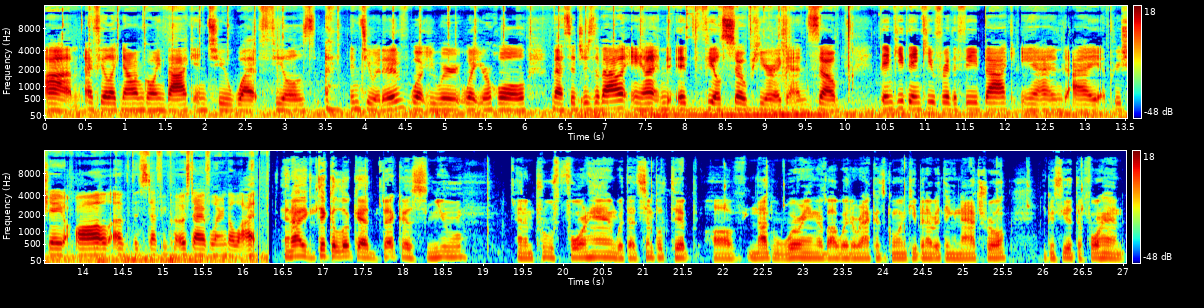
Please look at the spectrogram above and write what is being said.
um, I feel like now I'm going back into what feels intuitive, what you were, what your whole message is about, and it feels so pure again. So, thank you, thank you for the feedback, and I appreciate all of the stuff you post. I have learned a lot. And can take a look at Becca's new and improved forehand with that simple tip of not worrying about where the racket's going, keeping everything natural. You can see that the forehand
